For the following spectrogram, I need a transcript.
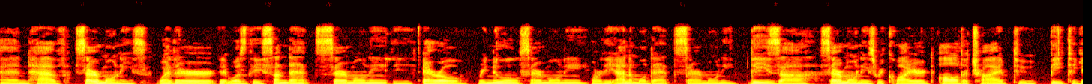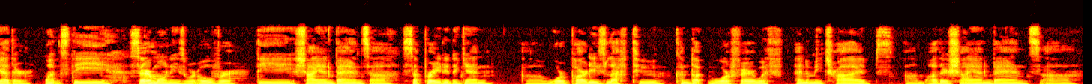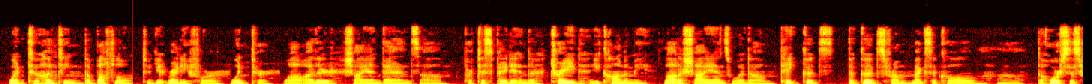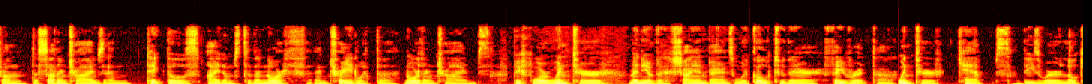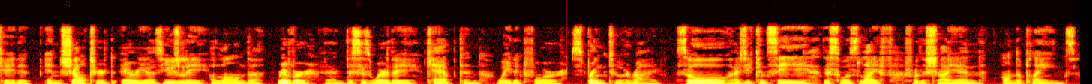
and have ceremonies, whether it was the Sundance ceremony, the arrow renewal ceremony, or the animal dance ceremony. These uh, ceremonies required all the tribe to be together. Once the ceremonies were over, the Cheyenne bands uh, separated again. Uh, war parties left to conduct warfare with enemy tribes. Um, other Cheyenne bands uh, went to hunting the buffalo to get ready for winter, while other Cheyenne bands um, participated in the trade economy. A lot of Cheyennes would um, take goods, the goods from Mexico, uh, the horses from the southern tribes, and take those items to the north and trade with the northern tribes. Before winter, many of the Cheyenne bands would go to their favorite uh, winter camps. These were located in sheltered areas, usually along the river, and this is where they camped and waited for spring to arrive. So, as you can see, this was life for the Cheyenne on the plains.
